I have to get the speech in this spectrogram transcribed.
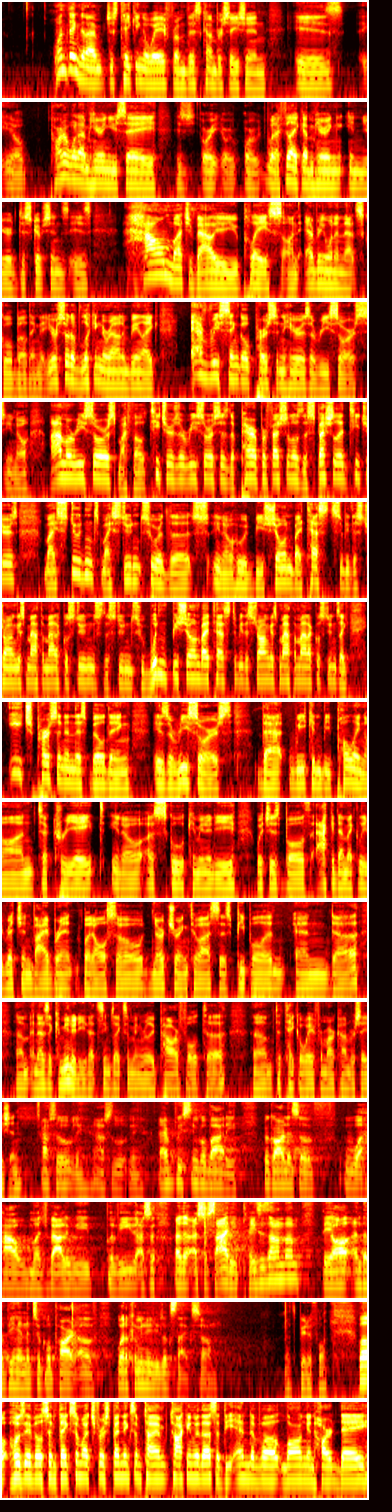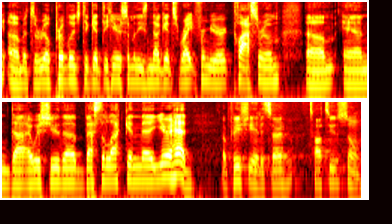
one thing that I'm just taking away from this conversation is, you know, part of what I'm hearing you say is, or or, or what I feel like I'm hearing in your descriptions is how much value you place on everyone in that school building that you're sort of looking around and being like every single person here is a resource. You know, I'm a resource, my fellow teachers are resources, the paraprofessionals, the special ed teachers, my students, my students who are the, you know, who would be shown by tests to be the strongest mathematical students, the students who wouldn't be shown by tests to be the strongest mathematical students. Like each person in this building is a resource that we can be pulling on to create, you know, a school community which is both academically rich and vibrant, but also nurturing to us as people and and uh, um, and as a community. That seems like something really powerful to um, to take away from our conversation. Absolutely, absolutely. Every single body, regardless of how much value we believe as a, a society places on them, they all end up being an integral part of what a community looks like. So. That's beautiful. Well, Jose Vilson, thanks so much for spending some time talking with us at the end of a long and hard day. Um, it's a real privilege to get to hear some of these nuggets right from your classroom. Um, and uh, I wish you the best of luck in the year ahead. Appreciate it, sir. Talk to you soon.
